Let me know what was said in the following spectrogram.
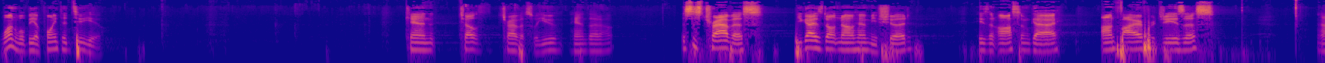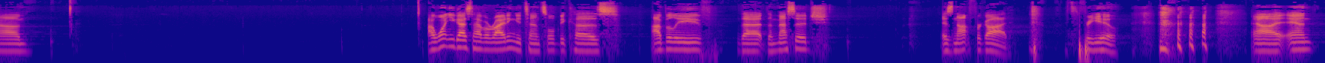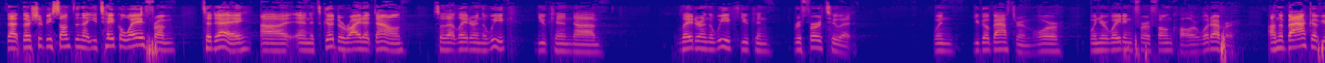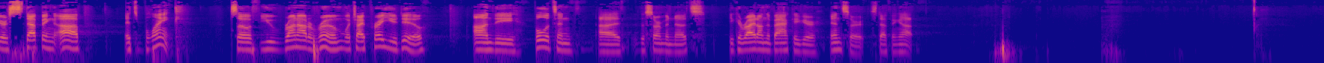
one will be appointed to you. Can Travis, will you hand that out? This is Travis. You guys don't know him, you should. He's an awesome guy, on fire for Jesus. Um, I want you guys to have a writing utensil because I believe that the message is not for God, it's for you. uh, and that there should be something that you take away from today, uh, and it's good to write it down so that later in the week you can um, later in the week you can refer to it when you go bathroom or when you're waiting for a phone call or whatever. On the back of your stepping up, it's blank. So if you run out of room, which I pray you do, on the bulletin, uh, the sermon notes, you can write on the back of your insert, stepping up.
